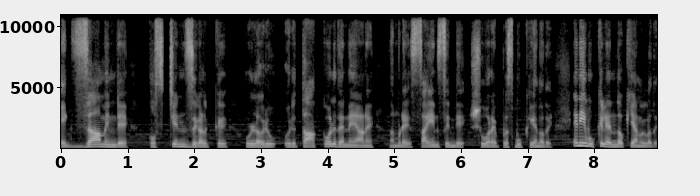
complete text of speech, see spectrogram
എക്സാമിന്റെ ക്വസ്റ്റ്യൻസുകൾക്ക് ഉള്ള ഒരു ഒരു താക്കോൽ തന്നെയാണ് നമ്മുടെ സയൻസിന്റെ ഷുവർ എ പ്ലസ് ബുക്ക് ചെയ്യുന്നത് ഇനി ഈ ബുക്കിൽ എന്തൊക്കെയാണുള്ളത്?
